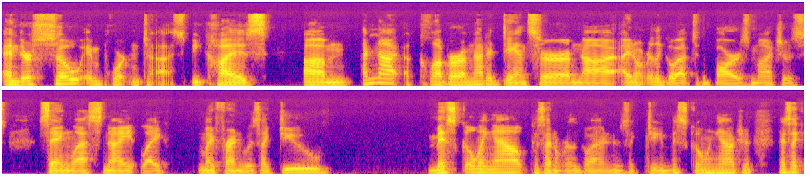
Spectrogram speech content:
and they're so important to us because um, I'm not a clubber, I'm not a dancer, I'm not, I don't really go out to the bars much. I was saying last night, like my friend was like, "Do you miss going out?" Because I don't really go out, and he was like, "Do you miss going out?" And I was like,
